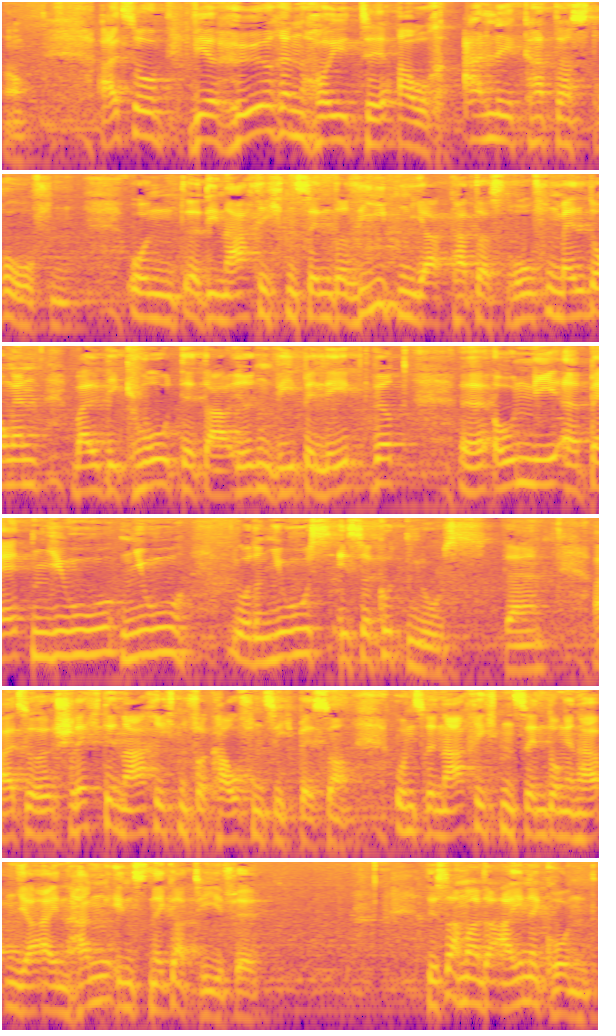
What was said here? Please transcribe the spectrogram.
Ja. Also wir hören heute auch alle Katastrophen und äh, die Nachrichtensender lieben ja Katastrophenmeldungen, weil die Quote da irgendwie belebt wird. Uh, only a bad new, new oder news is a good news. Also schlechte Nachrichten verkaufen sich besser. Unsere Nachrichtensendungen haben ja einen Hang ins Negative. Das ist einmal der eine Grund.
